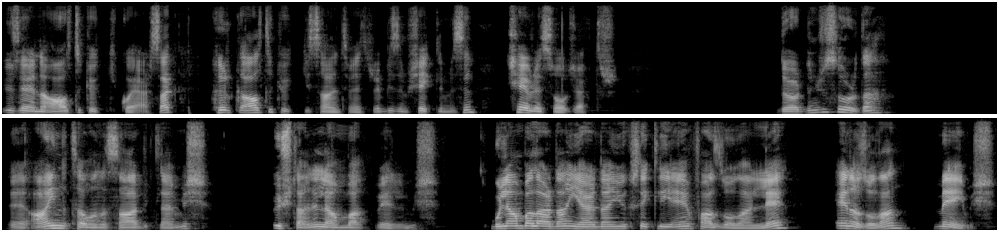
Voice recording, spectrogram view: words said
Üzerine 6 kök 2 koyarsak 46 kök 2 santimetre bizim şeklimizin çevresi olacaktır. Dördüncü soruda e, aynı tavana sabitlenmiş 3 tane lamba verilmiş. Bu lambalardan yerden yüksekliği en fazla olan L, en az olan M'ymiş.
